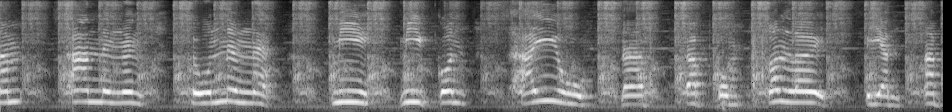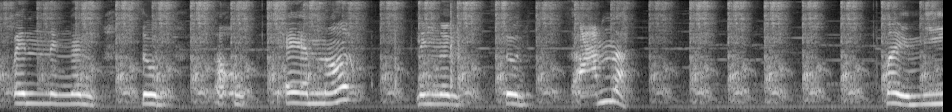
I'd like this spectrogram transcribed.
น้ำตาลหนึ่งหนึ่งศูนย์หนึ่งน่ะ มีมีคนใช้อยู่นะครับกับผมก็เลยเปลี่ยนมาเป็นหนึ่งหนึ่งศูนย์สองแทนเนาะหนึ่งหนึ่งศูนย์สามล่ะ ไม่มี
